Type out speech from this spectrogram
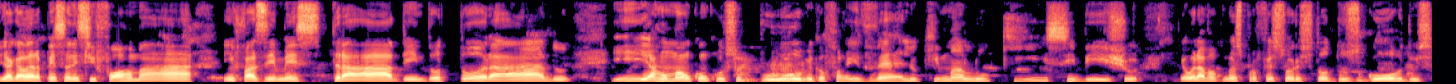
e a galera pensando em se formar, em fazer mestrado, em doutorado e arrumar um concurso público. Eu falei, velho, que maluquice, bicho. Eu olhava para meus professores todos gordos,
